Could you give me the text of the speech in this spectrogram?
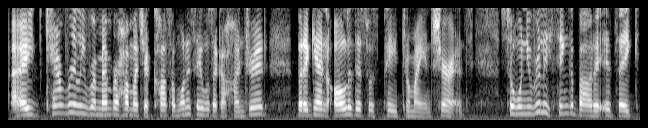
I can't really remember how much it cost. I want to say it was like a hundred, but again, all of this was paid through my insurance. So when you really think about it, it's like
